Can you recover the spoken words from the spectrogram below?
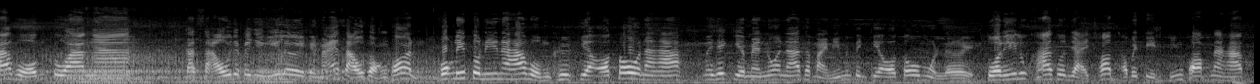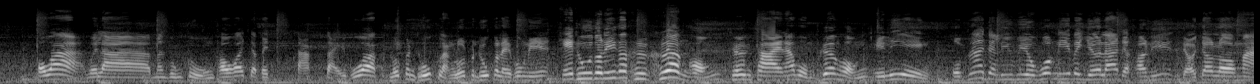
ครับผมตัวงากระเสาจะเป็นอย่างนี้เลยเห็นไหมเสาสองท่อนพวกลิฟต์ตัวนี้นะครับผมคือเกียร์ออโต้นะฮะไม่ใช่เกียร์แมนนวลนะ สมัยนี้มันเป็นเกียร์ออโต้หมดเลย ตัวนี้ลูกค้าส่วนใหญ่ชอบเอาไปติดพิงฟ็อกนะครับเพราะว่าเวลามันสูงๆเขาก็จะไปตักใส่พวกรถบรรทุกหลังรถบรรทุกอะไรพวกนี้ K2 ตัวนี้ก็คือเครื่องของเชิงชายนะผมเครื่องของเฮลี่เอง ผมน่าจะรีวิวพวกนี้ไปเยอะแล้ว เดี๋ยวคราวนี้เดี๋ยวจะลองมา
